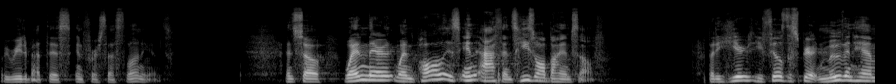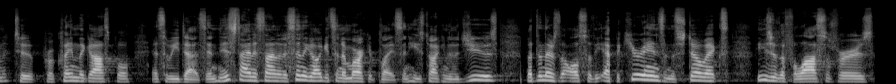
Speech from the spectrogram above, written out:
We read about this in 1 Thessalonians. And so when, when Paul is in Athens, he's all by himself. But he, hears, he feels the Spirit move in him to proclaim the gospel, and so he does. And this time it's not in a synagogue, it's in a marketplace, and he's talking to the Jews. But then there's also the Epicureans and the Stoics. These are the philosophers,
